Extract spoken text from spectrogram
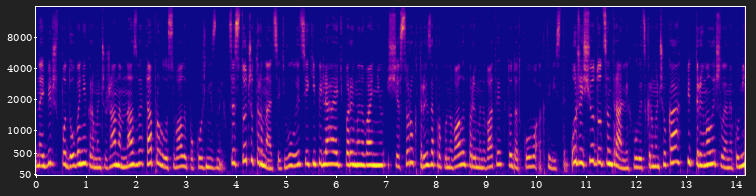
найбільш вподобані кременчужанам назви та проголосували по кожній з них. Це 114 вулиць, які підлягають перейменуванню. Ще 43 запропонували перейменувати додатково активісти. Отже, щодо центральних вулиць Кременчука підтримали члени комісії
